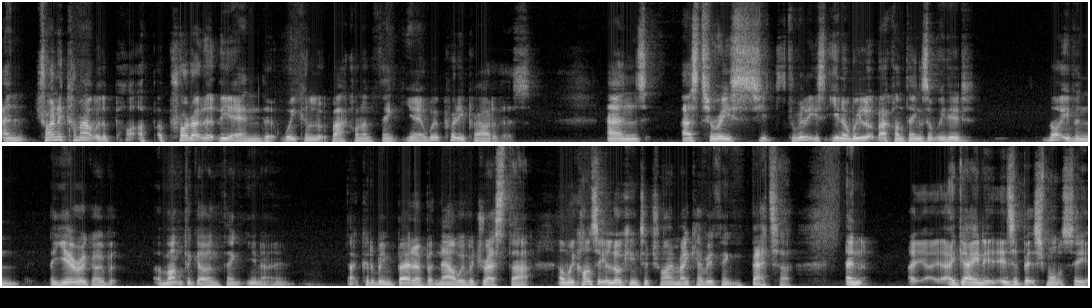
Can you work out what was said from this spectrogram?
and trying to come out with a, a product at the end that we can look back on and think, yeah, we're pretty proud of this. And as Terysa, really, you know, we look back on things that we did not even a year ago, but a month ago, and think, you know, that could have been better. But now we've addressed that, and we're constantly looking to try and make everything better. And again, it is a bit schmaltzy.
